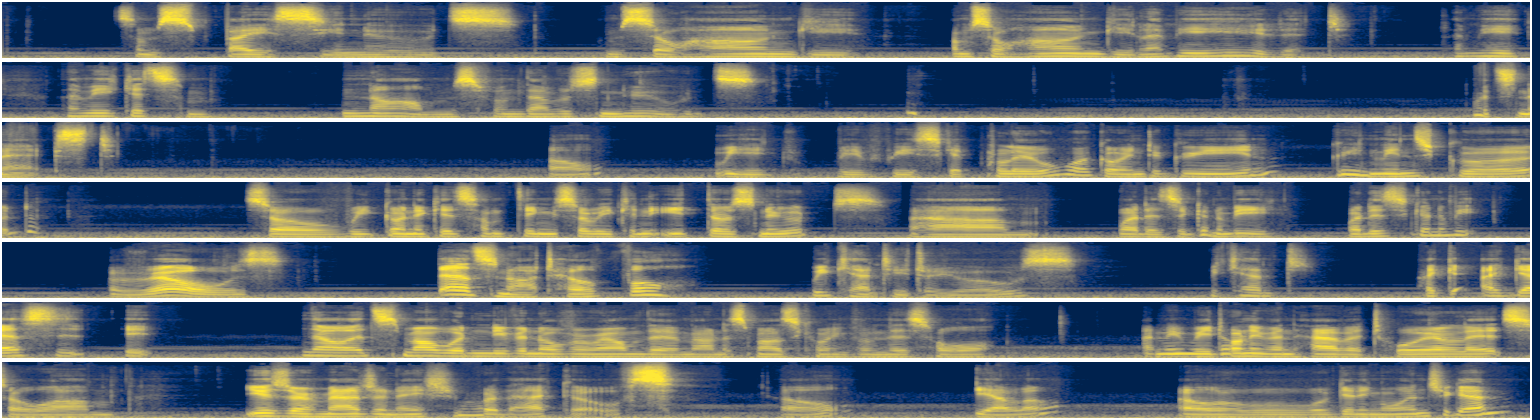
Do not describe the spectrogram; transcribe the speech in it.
Some spicy nudes. I'm so hungry. I'm so hungry. Let me eat it. Let me let me get some noms from those nudes. What's next? Oh, we we we skip blue. We're going to green. Green means good. So we gonna get something so we can eat those nudes. Um, what is it gonna be? What is it gonna be? A rose? That's not helpful. We can't eat a rose. We can't... I, I guess it, it... No, its smell wouldn't even overwhelm the amount of smells coming from this hole. I mean, we don't even have a toilet, so, um... Use your imagination where that goes. Oh. Yellow? Oh, we're getting orange again?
